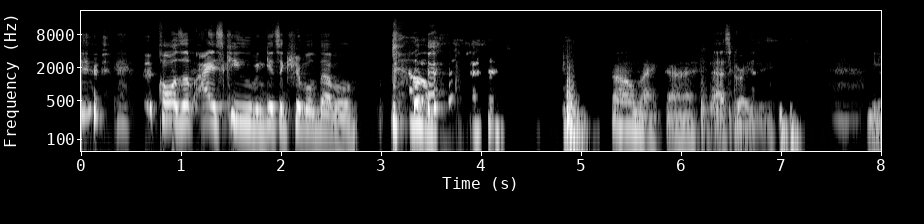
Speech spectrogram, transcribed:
calls up Ice Cube and gets a triple double. Oh. oh my god. That's crazy. Yeah.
